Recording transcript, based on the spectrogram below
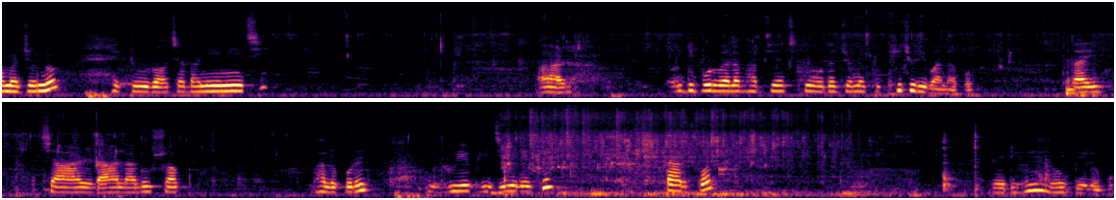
আমার জন্য একটু রচা বানিয়ে নিয়েছি। আর দুপুরবেলা ভাবছি আজকে ওদের জন্য একটু খিচুড়ি বানাবো। তাই চাল, ডাল, আলু সব ভালো করে ধুয়ে ভিজিয়ে রেখে তারপর রেডি হয়ে আমি বেরোবো।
